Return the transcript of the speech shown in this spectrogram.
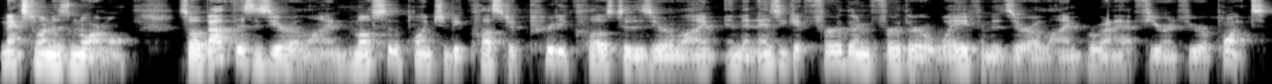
Next one is normal. So about this zero line, most of the points should be clustered pretty close to the zero line, and then as you get further and further away from the zero line, we're going to have fewer and fewer points.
